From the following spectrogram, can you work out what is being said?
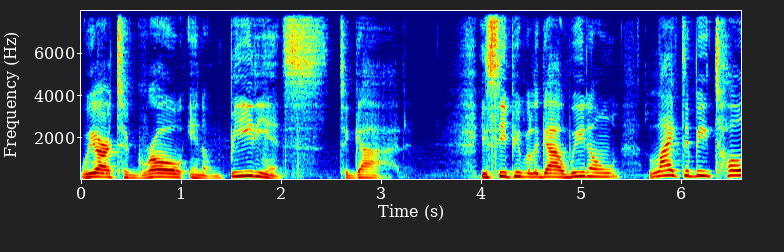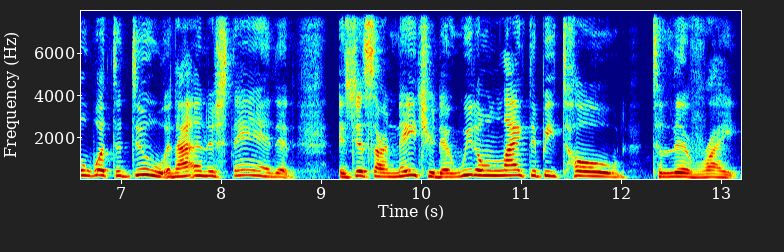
We are to grow in obedience to God. You see, people of God, we don't like to be told what to do. And I understand that it's just our nature that we don't like to be told to live right.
